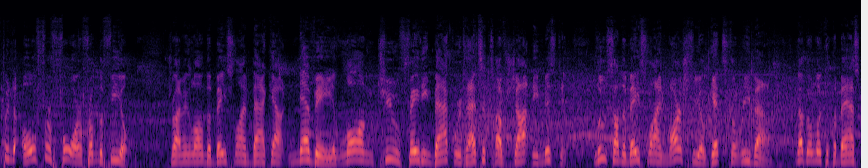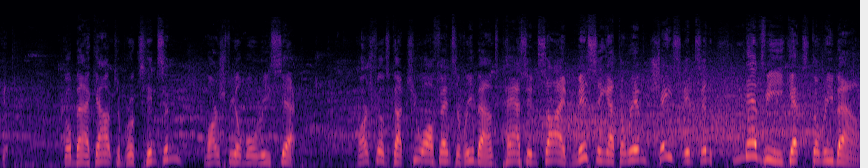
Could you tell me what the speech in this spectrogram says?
opened 0 for 4 from the field. Driving along the baseline, back out. Neve, long two, fading backwards. That's a tough shot, and he missed it. Loose on the baseline. Marshfield gets the rebound. Another look at the basket. Go back out to Brooks Hinson. Marshfield will reset. Marshfield's got two offensive rebounds. Pass inside, missing at the rim. Chase Hinson. Neve gets the rebound.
